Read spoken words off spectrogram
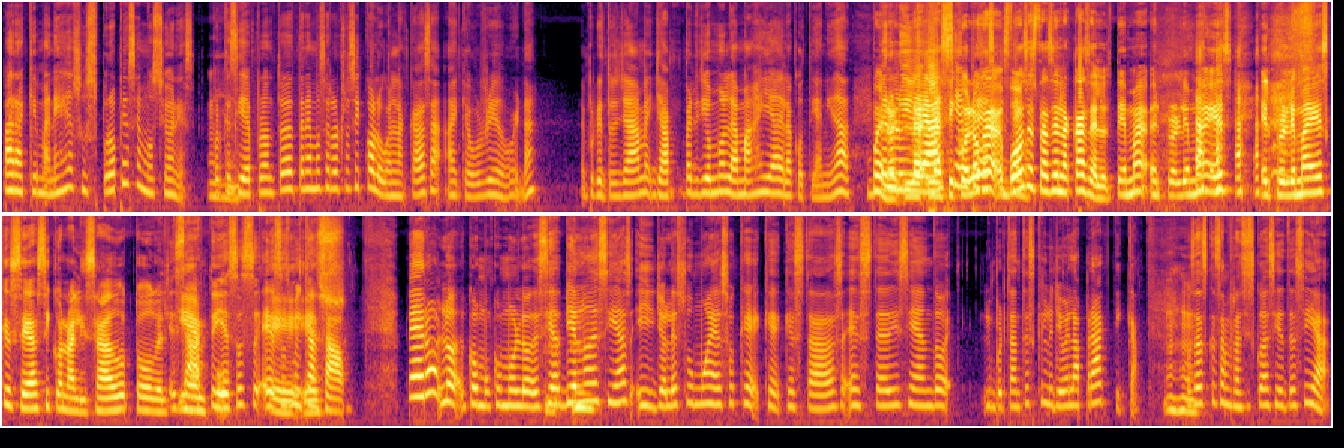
para que maneje sus propias emociones. Porque si de pronto tenemos el otro psicólogo en la casa, ay, qué aburrido, ¿verdad? Porque entonces ya, ya perdimos la magia de la cotidianidad. Bueno, Pero la, psicóloga, vos estás en la casa, el tema, el problema es, el problema es que sea psicoanalizado todo el tiempo. Exacto, y eso es, eso es muy cansado. Pero lo, como, como lo decías, bien lo decías, y yo le sumo eso que, que, que estás este, diciendo, lo importante es que lo lleve a la práctica. Uh sabes que San Francisco de Asís decía,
